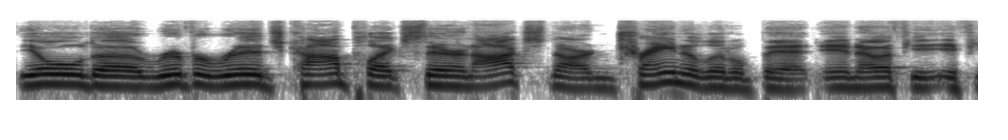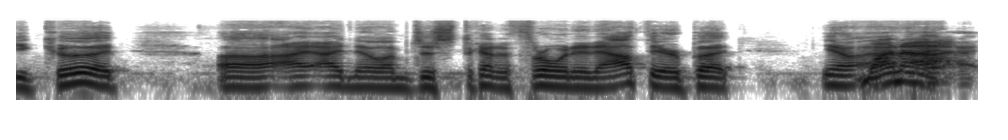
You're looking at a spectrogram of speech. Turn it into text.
the old uh, River Ridge complex there in Oxnard and train a little bit. You know, if you if you could. Uh, I, I know I'm just kind of throwing it out there, but you know, why not?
